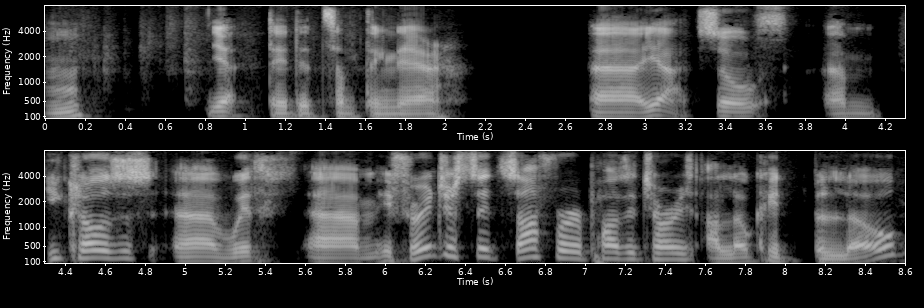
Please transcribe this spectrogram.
Mm-hmm. Yeah, they did something there. Uh, yeah, so um, he closes uh, with um, if you're interested, software repositories are located below.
